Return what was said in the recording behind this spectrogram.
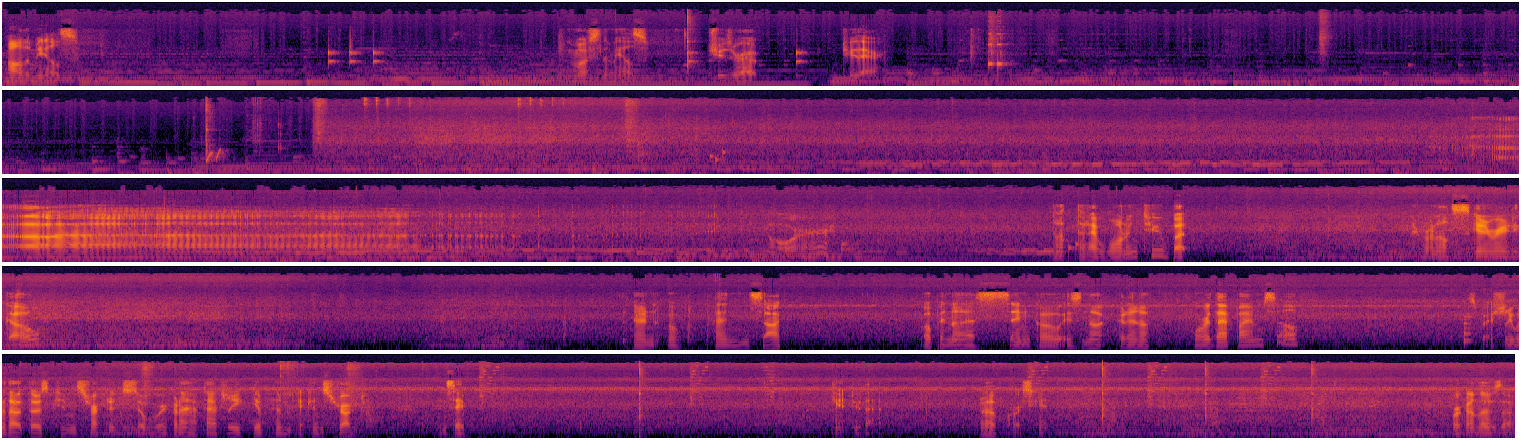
all the meals. Most of the meals. Choose route to there. I wanted to, but everyone else is getting ready to go. And Open Sock Open uh, Senko is not good enough for that by himself especially without those constructed, so we're gonna have to actually give him a construct and say can't do that. Work on those though.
